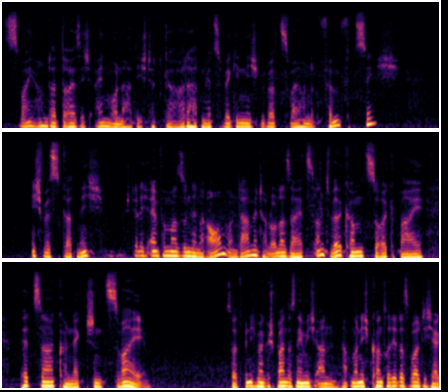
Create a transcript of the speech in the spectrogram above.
230 Einwohner hat die Stadt gerade. Hatten wir zu Beginn nicht über 250? Ich wüsste gerade nicht. Stelle ich einfach mal so in den Raum und damit hallo allerseits und willkommen zurück bei Pizza Connection 2. So, jetzt bin ich mal gespannt, das nehme ich an. Hab noch nicht kontrolliert, das wollte ich ja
